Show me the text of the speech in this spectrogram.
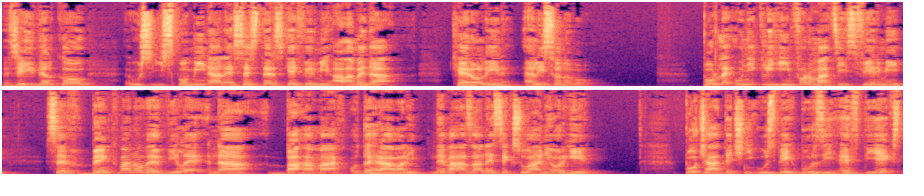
s ředitelkou už vzpomínané sesterské firmy Alameda Caroline Ellisonovou. Podle uniklých informací z firmy se v Bankmanové vile na Bahamách odehrávaly nevázané sexuální orgie. Počáteční úspěch burzy FTX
